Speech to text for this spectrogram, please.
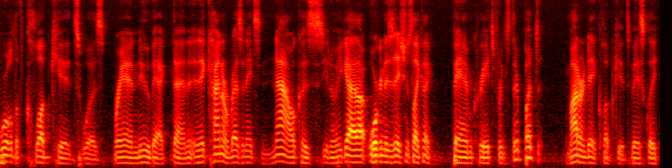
world of club kids was brand new back then, and it kind of resonates now because you know you got organizations like like BAM creates, for instance, they're a bunch of modern day club kids basically,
